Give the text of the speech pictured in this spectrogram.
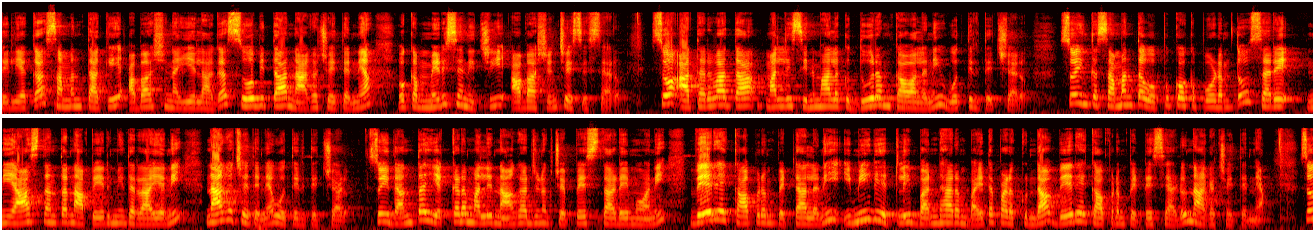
తెలియక సమంతకి అభాషణ అయ్యేలాగా శోభిత నాగ చైతన్య ఒక మెడిసిన్ ఇచ్చి అభాషణ చేసేసారు సో ఆ తర్వాత మళ్ళీ సినిమాలకు దూరం కావాలని ఒత్తిడి తెచ్చారు. సో ఇంకా సమంత ఒప్పుకోకపోవడంతో సరే నీ ఆస్తంతా నా పేరు మీద రాయని నాగ చైతన్య ఒత్తిడి తెచ్చాడు. సో ఇదంతా ఎక్కడ మళ్ళీ నాగార్జునకు చెప్పేస్తాడేమో అని వేరే కాపురం పెట్టాలని ఇమీడియట్లీ బండారం బయటపడకుండా వేరే కాపురం పెట్టేశాడు నాగ చైతన్య సో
